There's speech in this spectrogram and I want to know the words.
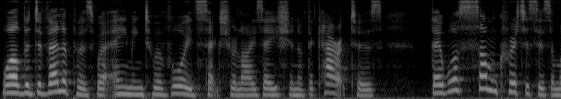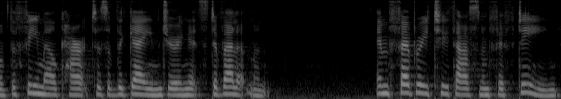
While the developers were aiming to avoid sexualization of the characters, there was some criticism of the female characters of the game during its development. In February 2015,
